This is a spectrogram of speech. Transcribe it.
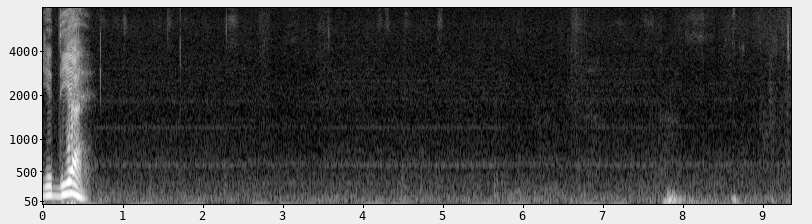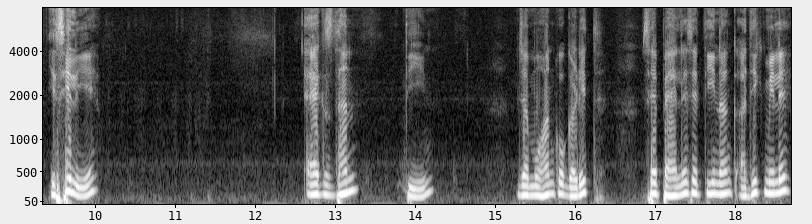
ये दिया है। इसीलिए x धन तीन जब मोहन को गणित से पहले से तीन अंक अधिक मिले,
